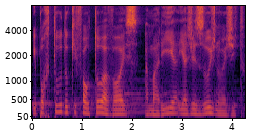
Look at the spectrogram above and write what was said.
e por tudo o que faltou a vós, a Maria e a Jesus no Egito.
